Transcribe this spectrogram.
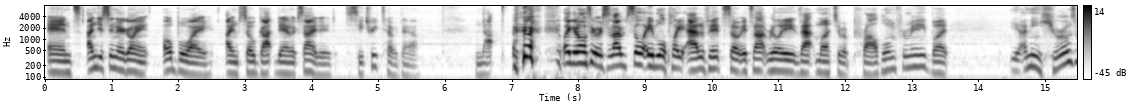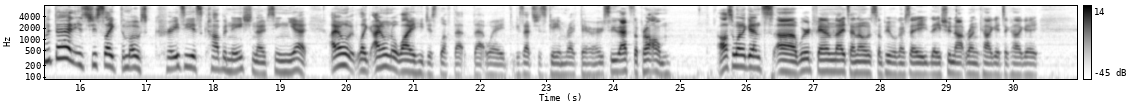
And I'm just sitting there going, oh boy, I'm so goddamn excited to see Tree Toad now. Not. like in all seriousness, I'm still able to play out of it, so it's not really that much of a problem for me, but yeah, I mean, heroes with that is just like the most craziest combination I've seen yet. I don't like. I don't know why he just left that that way because that's just game right there. See, that's the problem. I also went against uh, Weird Phantom Knights. I know some people are gonna say they should not run Kage to Kage.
